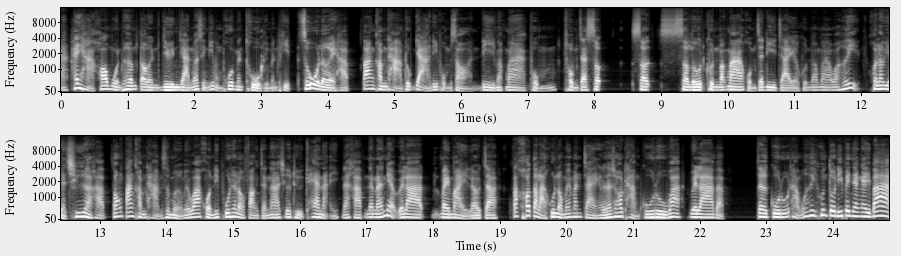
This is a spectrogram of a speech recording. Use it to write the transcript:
นะ ให้หาข้อมูลเพิ่มเติมยืนยันว่าสิ่งที่ผมพูดมันถูกหรือมันผิดสู้เลยครับ ตั้งคำถามทุกอย่างที่ผมสอนดีมากๆ ผมผมจะ สลูดคุณมากๆ ผมจะดีใจกับคุณมากๆ ว่าเฮ้ย คนเราอย่าเชื่อครับ ต้องตั้งคำถามเสมอไม่ว่าคนที่พูดให้เราฟังจะน่าเชื่อถือแค่ไหนนะครับ ดังนั้นเนี่ยเวลาใหม่ ๆ เราจะถ้าเข้าตลาดหุ้นเราไม่มั่นใจ เราจะชอบถามกูรูว่าเวลาแบบเจอกูรู้ถามว่าเฮ้ยหุ้นตัวนี้เป็นยังไงบ้าง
